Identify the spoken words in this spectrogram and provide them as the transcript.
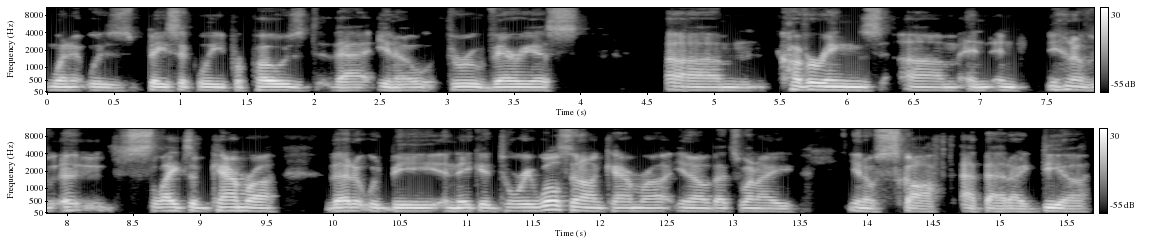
when it was basically proposed that you know through various um coverings um and and you know uh, sleights of camera that it would be a naked Torrie Wilson on camera you know that's when I you know scoffed at that idea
